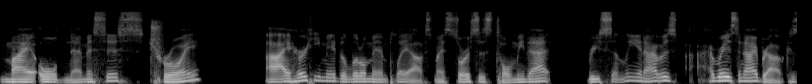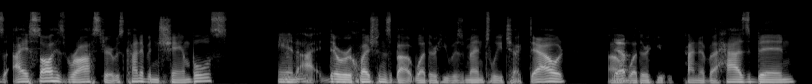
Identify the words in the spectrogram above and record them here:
my old nemesis, Troy. I heard he made the little man playoffs. My sources told me that recently, and I was I raised an eyebrow because I saw his roster. It was kind of in shambles, and mm-hmm. I, there were questions about whether he was mentally checked out, um, yep. whether he was kind of a has been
